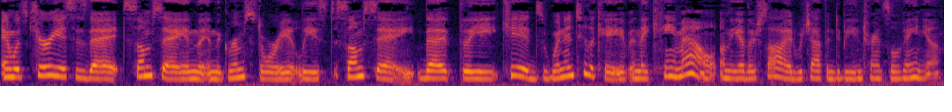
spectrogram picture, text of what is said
And what's curious is that some say, in the in the Grimm story at least, some say that the kids went into the cave and they came out on the other side, which happened to be in Transylvania.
